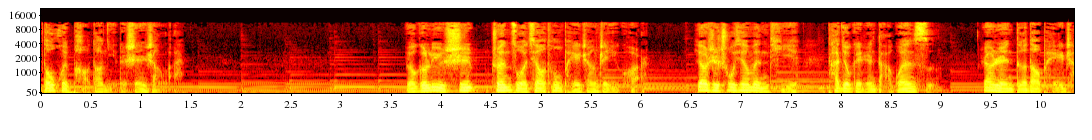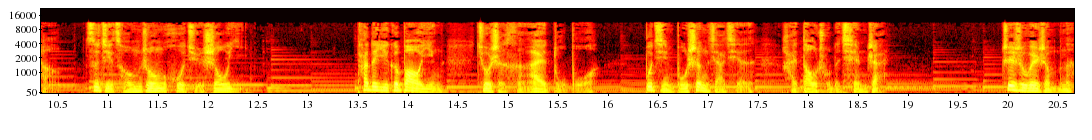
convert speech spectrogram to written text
都会跑到你的身上来。有个律师专做交通赔偿这一块儿要是出现问题，他就给人打官司，让人得到赔偿，自己从中获取收益。他的一个报应就是很爱赌博，不仅不剩下钱，还到处的欠债。这是为什么呢？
